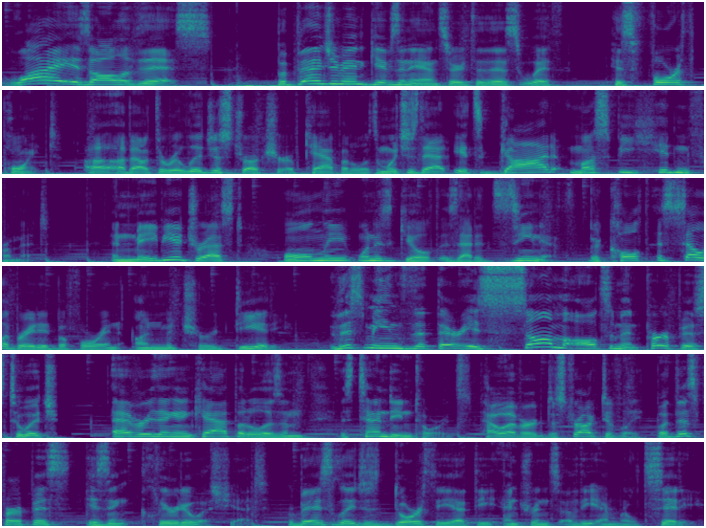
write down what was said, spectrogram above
Why is all of this? But Benjamin gives an answer to this with his fourth point uh, about the religious structure of capitalism, which is that its God must be hidden from it and may be addressed only when his guilt is at its zenith. The cult is celebrated before an unmatured deity. This means that there is some ultimate purpose to which everything in capitalism is tending towards, however destructively. But this purpose isn't clear to us yet. We're basically just Dorothy at the entrance of the Emerald City.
